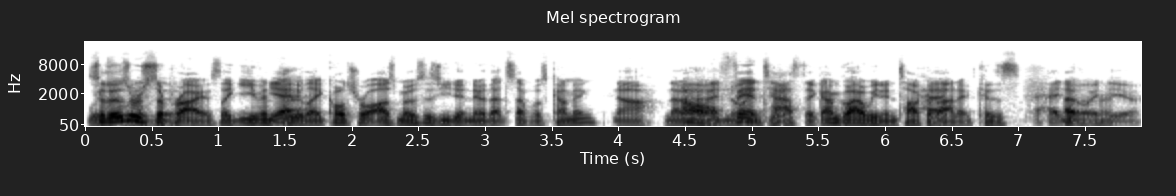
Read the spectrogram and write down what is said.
which so those were surprised. like even yeah. through like cultural osmosis, you didn't know that stuff was coming. Nah, no, oh, no fantastic! Idea. I'm glad we didn't talk had, about it because I had no idea.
